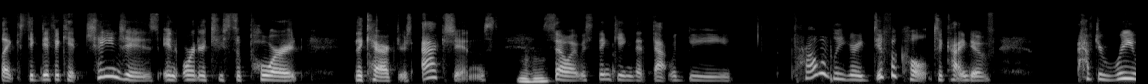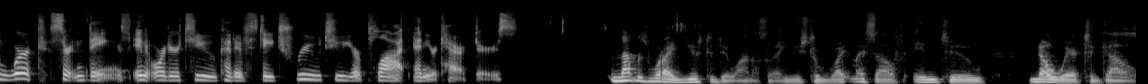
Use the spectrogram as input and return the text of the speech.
like significant changes in order to support the character's actions. Mm-hmm. So I was thinking that that would be probably very difficult to kind of have to rework certain things in order to kind of stay true to your plot and your characters and that was what I used to do, honestly. I used to write myself into nowhere to go,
